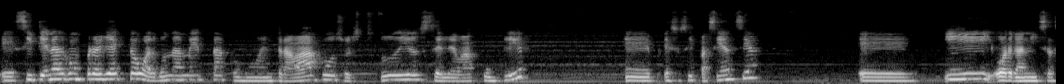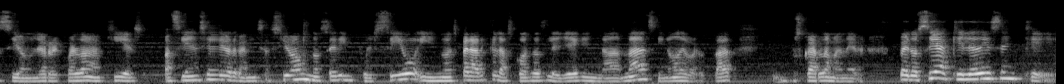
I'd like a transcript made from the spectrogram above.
Eh, si tiene algún proyecto o alguna meta como en trabajos o estudios, se le va a cumplir. Eh, eso sí, paciencia. Y organización, le recuerdan aquí eso, paciencia y organización, no ser impulsivo y no esperar que las cosas le lleguen nada más, sino de verdad buscar la manera. Pero sí, aquí le dicen que,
